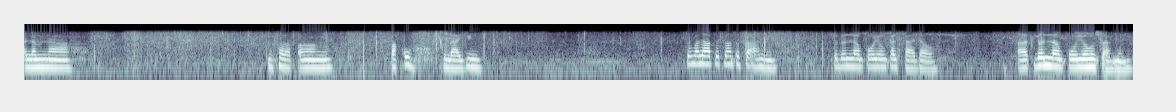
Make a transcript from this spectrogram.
alam na masarap ang pako, gulayin. So malapit lang to sa amin. So doon lang po yung kalsada oh. At doon lang po yung sa amin.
